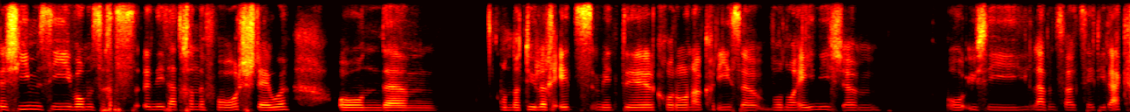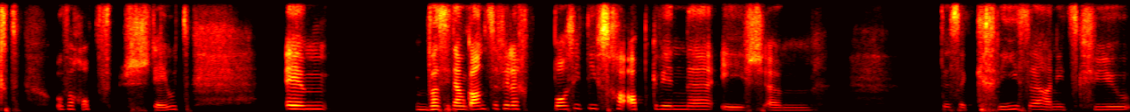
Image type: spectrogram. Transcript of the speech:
Regime sind, wo man sich nicht hätte vorstellen Und, ähm, und natürlich jetzt mit der Corona-Krise, wo noch einmal ähm, auch unsere Lebenswelt sehr direkt auf den Kopf stellt. Ähm, was ich dem Ganzen vielleicht Positives kann abgewinnen kann, ist, ähm, dass eine Krise, habe ich das Gefühl,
